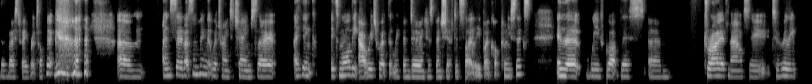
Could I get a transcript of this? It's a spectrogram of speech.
the most favorite topic. um, and so that's something that we're trying to change. So I think it's more the outreach work that we've been doing has been shifted slightly by COP26, in that we've got this um, drive now to to really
